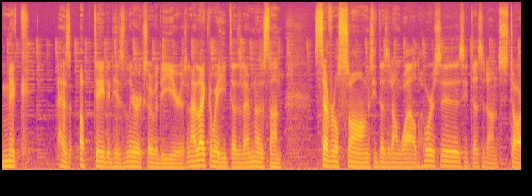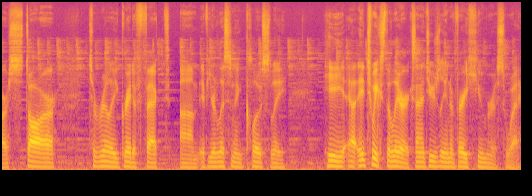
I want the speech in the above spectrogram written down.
Mick has updated his lyrics over the years, and I like the way he does it. I've noticed on several songs, he does it on Wild Horses, he does it on Star Star, to really great effect um, if you're listening closely he, uh, he tweaks the lyrics, and it's usually in a very humorous way.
